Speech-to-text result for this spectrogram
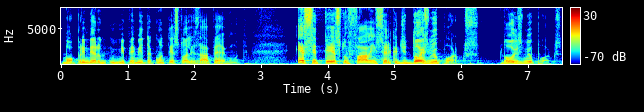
Bom, primeiro me permita contextualizar a pergunta. Esse texto fala em cerca de 2 mil porcos. 2 mil porcos.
